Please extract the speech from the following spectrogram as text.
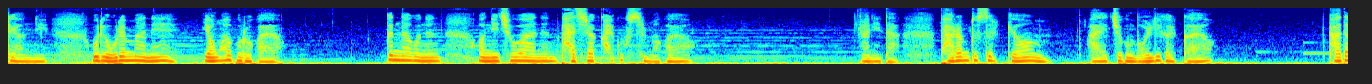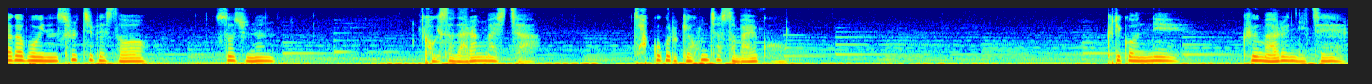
그래, 언니. 우리 오랜만에 영화 보러 가요. 끝나고는 언니 좋아하는 바지락 칼국수를 먹어요. 아니다. 바람도 쓸겸 아예 조금 멀리 갈까요? 바다가 보이는 술집에서 소주는 거기서 나랑 마시자. 자꾸 그렇게 혼자서 말고. 그리고 언니, 그 말은 이제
